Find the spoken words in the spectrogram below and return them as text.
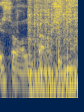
It's all about humanity.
